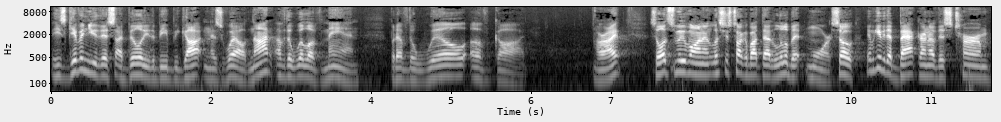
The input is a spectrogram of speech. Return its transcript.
He's given you this ability to be begotten as well, not of the will of man, but of the will of God. All right? So let's move on and let's just talk about that a little bit more. So let me give you the background of this term,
